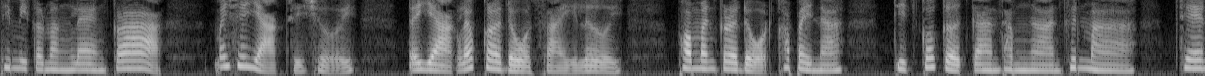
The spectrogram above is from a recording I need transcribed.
ที่มีกำลังแรงกล้า ไม่ใช่อยากเฉยๆ แต่อยากแล้วกระโดดใส่เลย พอมันกระโดดเข้าไปนะ จิตก็เกิดการทำงานขึ้นมา เช่น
